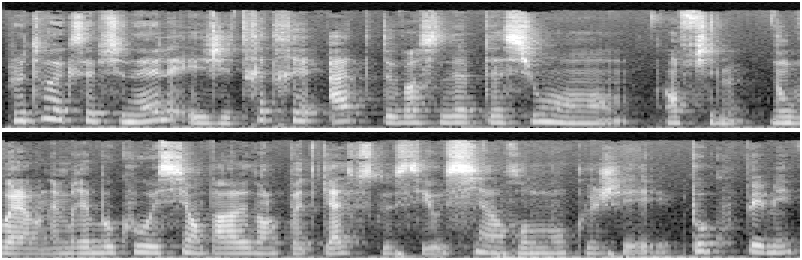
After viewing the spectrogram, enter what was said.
plutôt exceptionnel et j'ai très très hâte de voir cette adaptation en, en film. Donc voilà, on aimerait beaucoup aussi en parler dans le podcast parce que c'est aussi un roman que j'ai beaucoup aimé.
